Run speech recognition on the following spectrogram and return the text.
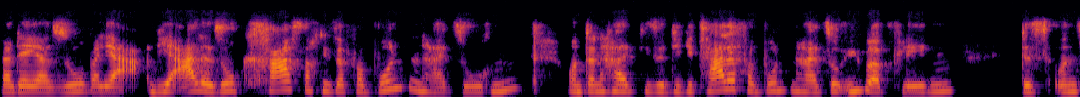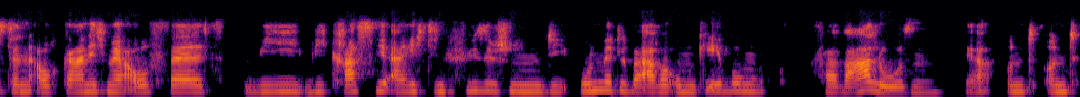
weil der ja so, weil ja wir alle so krass nach dieser Verbundenheit suchen und dann halt diese digitale Verbundenheit so überpflegen, dass uns dann auch gar nicht mehr auffällt, wie, wie krass wir eigentlich den physischen, die unmittelbare Umgebung verwahrlosen, ja, und, und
